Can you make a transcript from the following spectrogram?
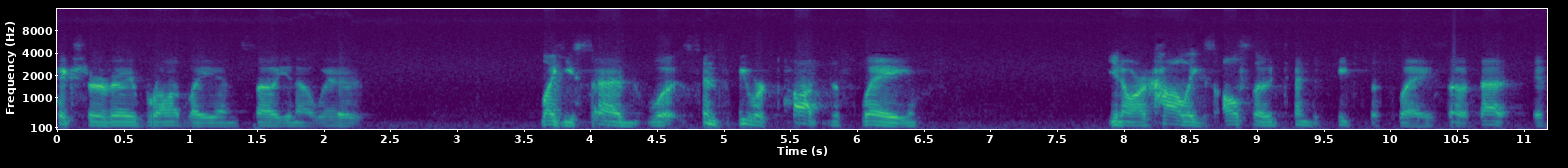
picture very broadly and so you know we're like you said, what, since we were taught this way, you know, our colleagues also tend to teach this way. So if that if,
